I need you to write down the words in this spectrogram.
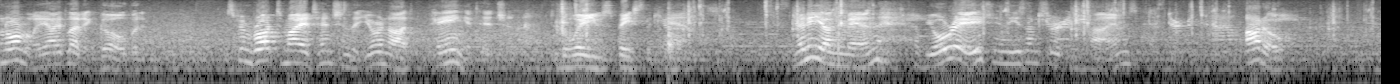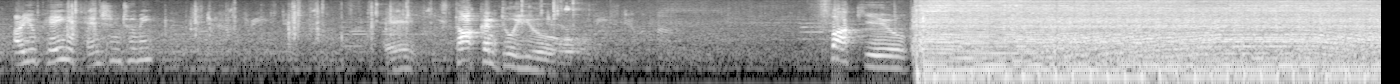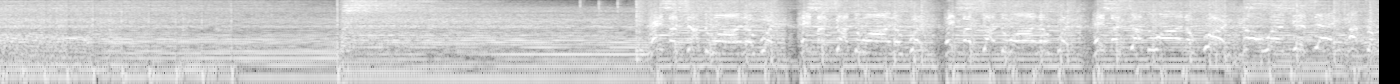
normally I'd let it go, but it's been brought to my attention that you're not paying attention to the way you space the cans. Many young men of your age in these uncertain times. Otto, are you paying attention to me? Hey, he's talking to you. Fuck you. the one of work, no work is it, custom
